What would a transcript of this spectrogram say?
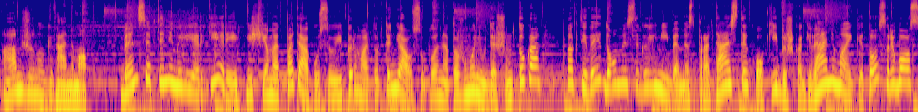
amžino gyvenimo. Bent septyni milijardieriai iš šiemet patekusių į pirmą turtingiausių planetos žmonių dešimtuką aktyviai domisi galimybėmis pratesti kokybišką gyvenimą iki tos ribos,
